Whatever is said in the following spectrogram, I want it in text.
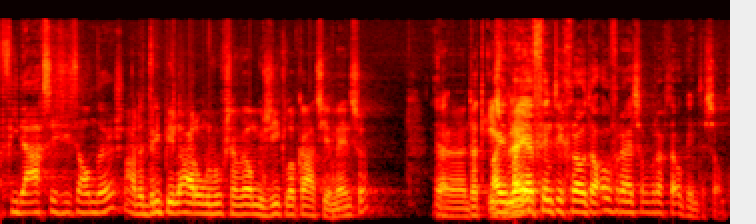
Vierdaagse is iets anders. Nou, de drie pilaren onder de zijn wel muziek, locatie en mensen. Ja. dat is maar, maar jij vindt die grote overheidsopdrachten ook interessant?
